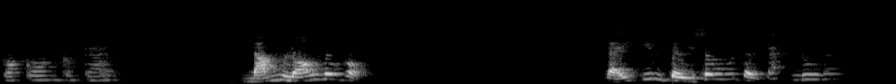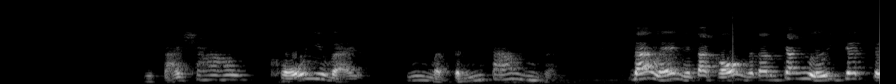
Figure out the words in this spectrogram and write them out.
có con, có cái. Động loạn vô cùng. Đẩy kiếm từ xu từ cắt nuôi nó tại sao khổ như vậy? Nhưng mà tỉnh táo như vậy. Đáng lẽ người ta khổ, người ta cắn lưỡi chết, tự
